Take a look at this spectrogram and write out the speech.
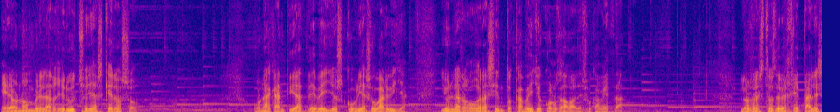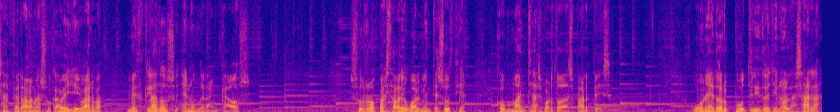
Era un hombre larguirucho y asqueroso. Una cantidad de vellos cubría su barbilla y un largo grasiento cabello colgaba de su cabeza. Los restos de vegetales aferraban a su cabello y barba, mezclados en un gran caos. Su ropa estaba igualmente sucia, con manchas por todas partes. Un hedor pútrido llenó la sala.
